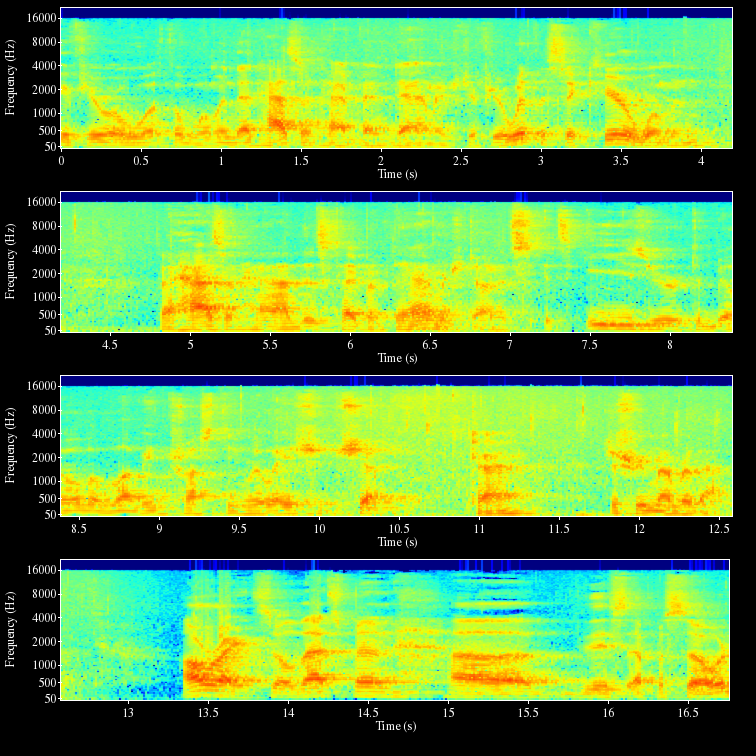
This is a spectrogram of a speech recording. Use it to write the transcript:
if you're with a woman that hasn't had been damaged, if you're with a secure woman that hasn't had this type of damage done, it's, it's easier to build a loving, trusting relationship. Okay? Just remember that. All right, so that's been uh, this episode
